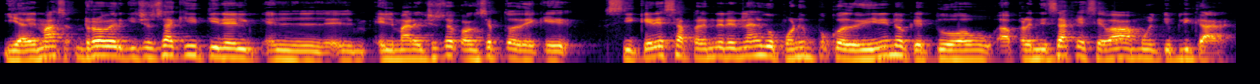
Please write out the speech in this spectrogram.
Y además Robert Kiyosaki tiene el, maravilloso concepto de que si querés aprender en algo, pone un poco de dinero que tu aprendizaje se va a multiplicar.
